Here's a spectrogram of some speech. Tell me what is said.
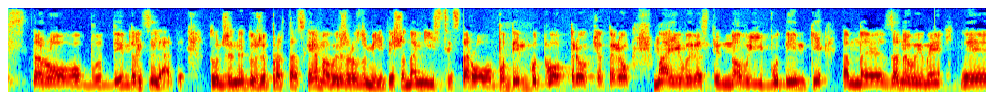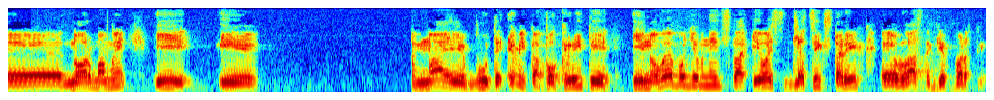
старого будинку виселяти. Тут же не дуже проста схема. Ви ж розумієте, що на місці старого будинку двох, трьох, чотирьох має вирости нові будинки там е, за новими е, нормами, і, і має бути економіка покрити і нове будівництво, і ось для цих старих е, власників квартир.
